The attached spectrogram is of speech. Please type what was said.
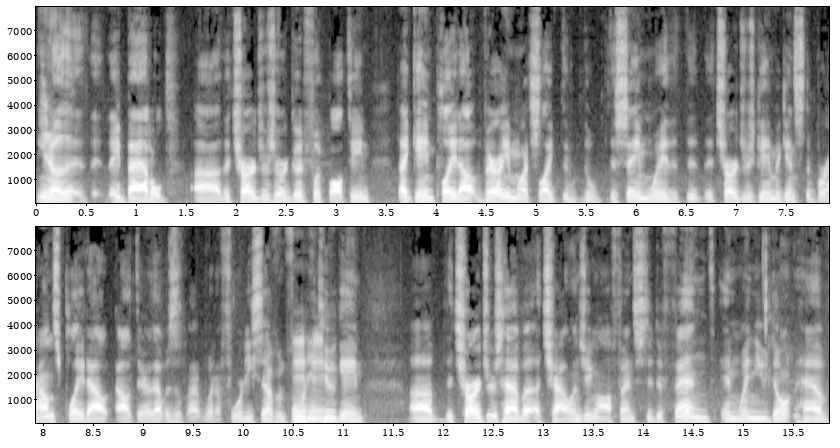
you know, they, they battled. Uh, the Chargers are a good football team. That game played out very much like the, the, the same way that the, the Chargers game against the Browns played out out there. That was, what, a 47 42 game. Uh, the Chargers have a, a challenging offense to defend, and when you don't have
